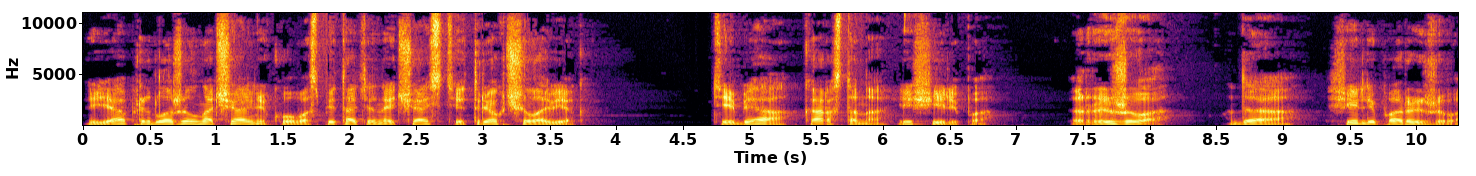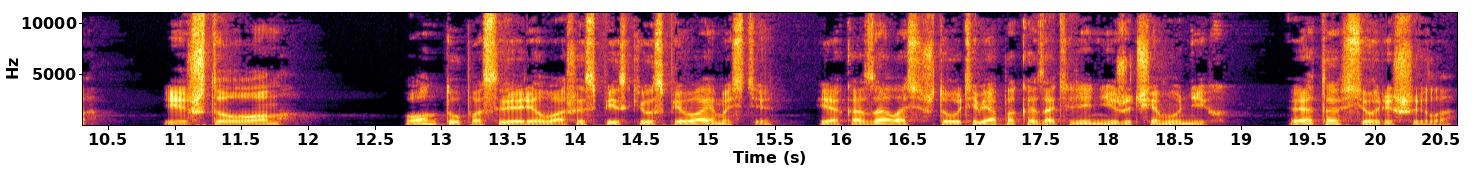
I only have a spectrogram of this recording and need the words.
Я предложил начальнику воспитательной части трех человек. Тебя, Карстона и Филиппа. Рыжего? Да, Филиппа Рыжего. И что он? Он тупо сверил ваши списки успеваемости, и оказалось, что у тебя показатели ниже, чем у них. Это все решило.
